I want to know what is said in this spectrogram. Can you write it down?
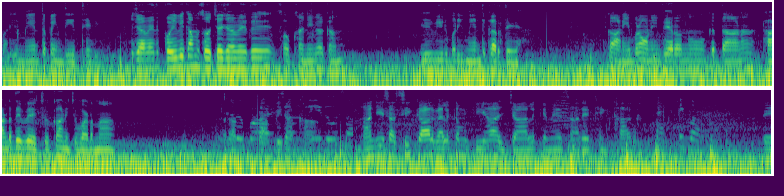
ਬੜੀ ਮਿਹਨਤ ਪੈਂਦੀ ਇੱਥੇ ਵੀ। ਜਾਵੇ ਕੋਈ ਵੀ ਕੰਮ ਸੋਚਿਆ ਜਾਵੇ ਤੇ ਸੌਖਾ ਨਹੀਂਗਾ ਕੰਮ। ਇਹ ਵੀਰ ਬੜੀ ਮਿਹਨਤ ਕਰਦੇ ਆ। ਕਹਾਣੀ ਬਣਾਉਣੀ ਫਿਰ ਉਹਨੂੰ ਕਿੱਦਾਂ ਨਾ ਠੰਡ ਦੇ ਵਿੱਚ ਕਹਾਣੀ 'ਚ ਵੜਨਾ। ਹੀ ਰੱਖਾ। ਹਾਂਜੀ ਸਤਿ ਸ੍ਰੀ ਅਕਾਲ ਵੈਲਕਮ ਕੀ ਹਾਲ ਚਾਲ? ਕਿਵੇਂ ਸਾਰੇ ਠੀਕ ਠਾਕ? ਐਕਟਿਵਾ ਤੇ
